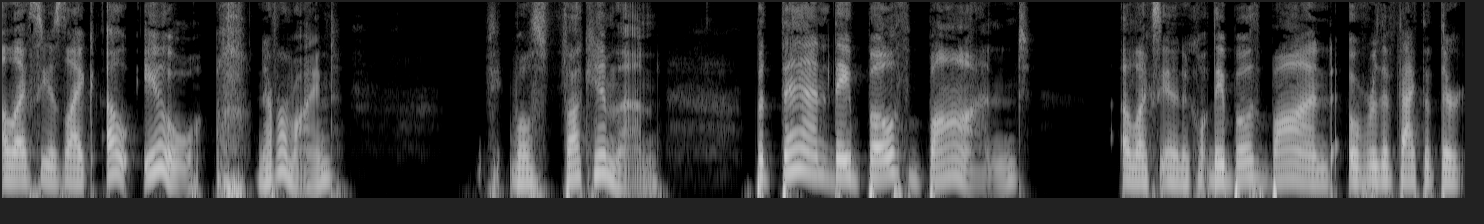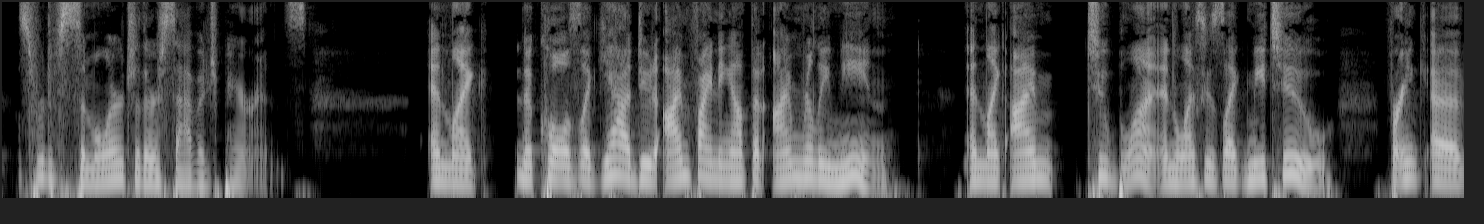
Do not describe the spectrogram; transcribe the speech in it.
Alexia's like, oh, ew, Ugh, never mind. Well, fuck him then. But then they both bond, Alexia and Nicole, they both bond over the fact that they're sort of similar to their savage parents. And like, Nicole's like, yeah, dude, I'm finding out that I'm really mean. And like, I'm too blunt. And Alexia's like, me too. Frank, uh,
